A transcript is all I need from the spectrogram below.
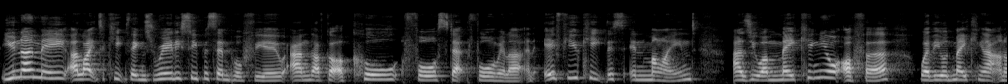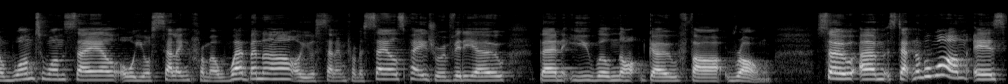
you know me, I like to keep things really super simple for you and I've got a cool four-step formula. And if you keep this in mind as you are making your offer, whether you're making that on a one-to-one -one sale or you're selling from a webinar or you're selling from a sales page or a video, then you will not go far wrong. So um, step number one is,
